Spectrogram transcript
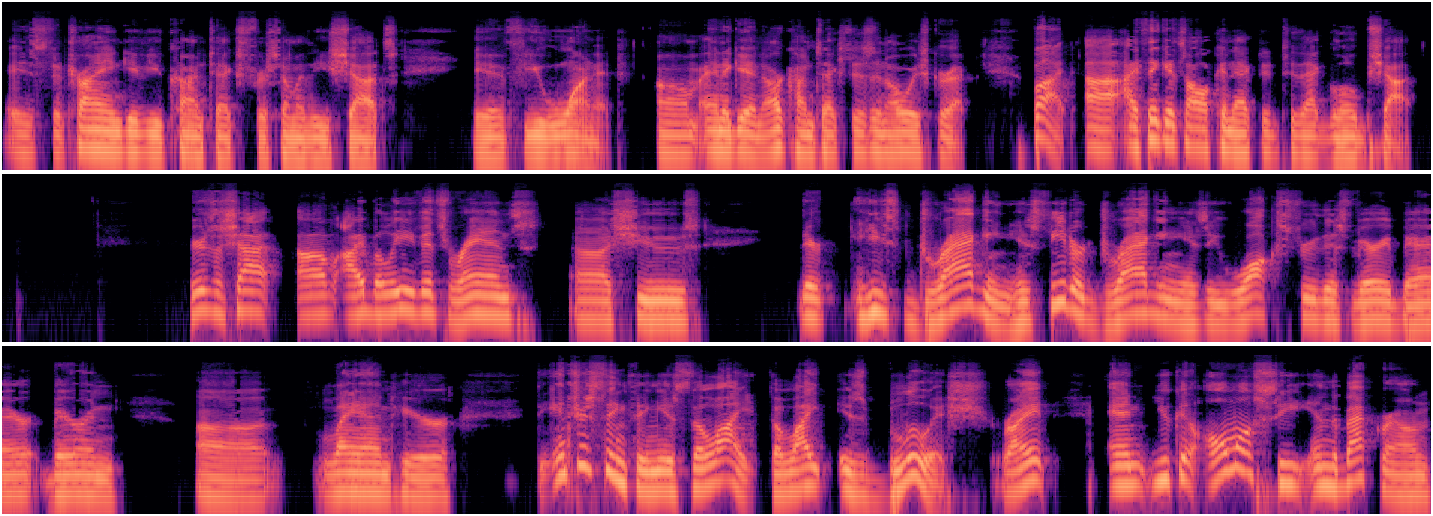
is to try and give you context for some of these shots if you want it. Um, and again, our context isn't always correct, but uh, I think it's all connected to that globe shot. Here's a shot of, I believe it's Rand's uh, shoes. There, he's dragging. His feet are dragging as he walks through this very bare, barren uh, land here. The interesting thing is the light. The light is bluish, right? And you can almost see in the background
